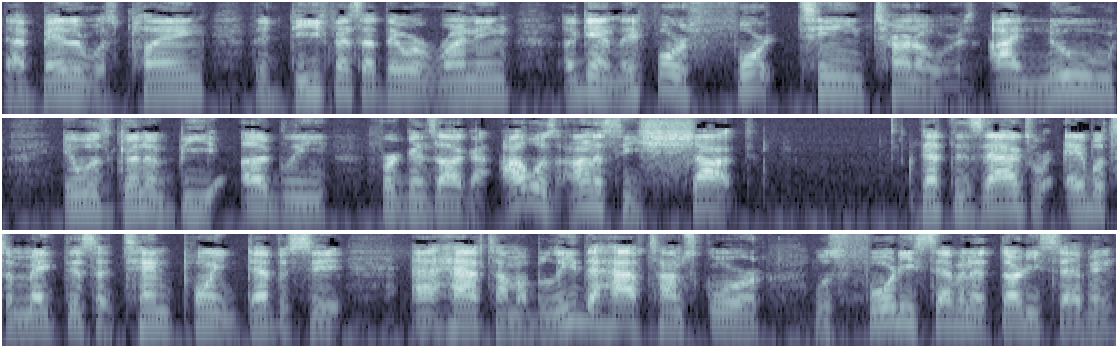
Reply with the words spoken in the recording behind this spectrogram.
that Baylor was playing, the defense that they were running, again, they forced 14 turnovers. I knew it was going to be ugly for Gonzaga. I was honestly shocked that the Zags were able to make this a 10 point deficit at halftime. I believe the halftime score was 47 to 37,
